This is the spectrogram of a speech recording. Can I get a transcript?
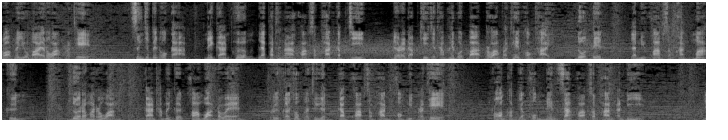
กรอบนโยบายระหว่างประเทศ ซึ่งจะเป็นโอกาสในการเพิ่มและพัฒนาความสัมพันธ์กับจีน ในระดับที่จะทำให้บทบาทระหว่างประเทศของไทย โดดเด่นและมีความสำคัญมากขึ้น โดยระมัดระวังการทำให้เกิดความหวาดระแวง หรือกระทบกระเทือนกับความสัมพันธ์ของมิตรประเทศ พร้อมกับยังคงเน้นสร้างความสัมพันธ์อันดี ใน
